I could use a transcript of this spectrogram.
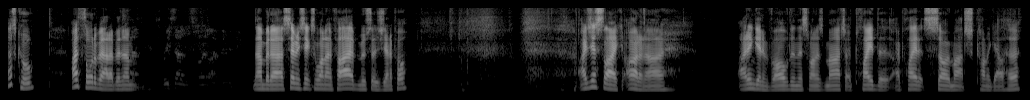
That's cool. Yeah. I thought about it, but um, Restarted the storyline and everything. numbered uh, 76 105, Moussa Djenepo. I just like, I don't know. I didn't get involved in this one as much. I played the I played it so much, Conor Gallagher,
